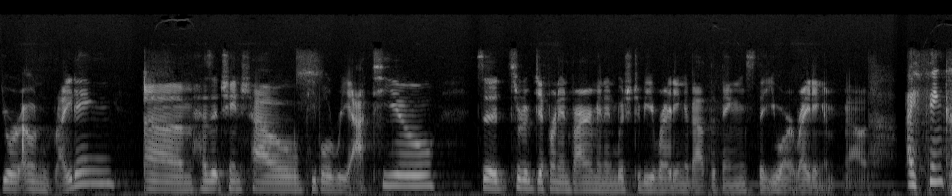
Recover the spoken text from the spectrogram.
your own writing? Um, has it changed how people react to you? It's a sort of different environment in which to be writing about the things that you are writing about. I think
